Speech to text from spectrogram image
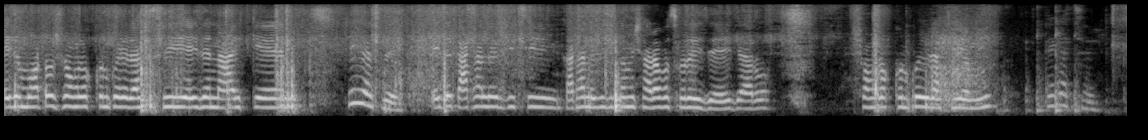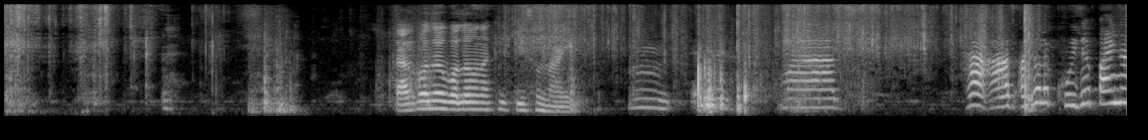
এই যে মটর সংরক্ষণ করে রাখছি এই যে নারকেল ঠিক আছে? এই যে কাঁঠালের বিচি কাঁঠালের বিচি তো আমি সারা বছর এই যে এই যে আরও সংরক্ষণ করে রাখি আমি ঠিক আছে? তারপরে বলো নাকি কিছু নাই। মাছ হ্যাঁ আজ আসলে খুঁজে পাই না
